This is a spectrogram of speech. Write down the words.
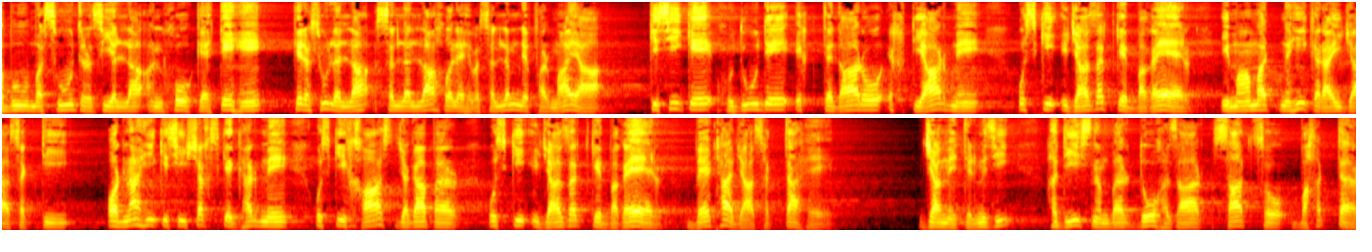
ابو مسعود رضی اللہ عنہ کہتے ہیں کہ رسول اللہ صلی اللہ علیہ وسلم نے فرمایا، کسی کے حدود اقتدار و اختیار میں اس کی اجازت کے بغیر امامت نہیں کرائی جا سکتی اور نہ ہی کسی شخص کے گھر میں اس کی خاص جگہ پر اس کی اجازت کے بغیر بیٹھا جا سکتا ہے۔ جامع ترمزی حدیث نمبر دو ہزار سات سو بہتر،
